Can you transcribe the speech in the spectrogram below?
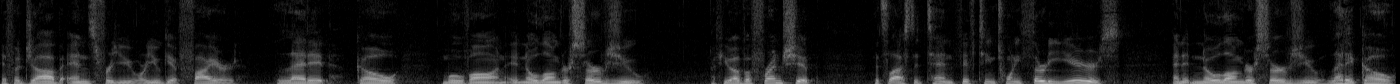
If a job ends for you or you get fired, let it go. Move on. It no longer serves you. If you have a friendship that's lasted 10, 15, 20, 30 years and it no longer serves you, let it go.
